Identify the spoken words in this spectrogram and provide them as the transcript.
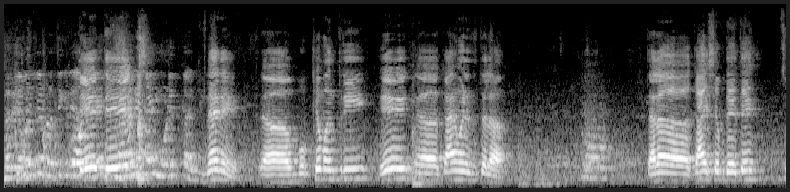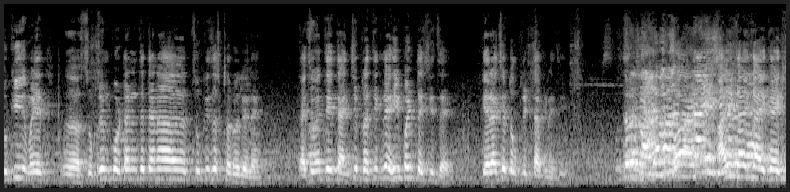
मुख्यमंत्री प्रतिक्रिया ते- ते- नाही. नाही मुख्यमंत्री हे काय म्हणायचं त्याला? त्याला काय शब्द येते चुकी म्हणजे सुप्रीम कोर्टाने तर त्यांना चुकीचंच ठरवलेलं आहे. त्याच्यामुळे ते त्यांची प्रतिक्रिया ही पण तशीच आहे. केराच्या टोपलीत टाकण्याची. पण ऐक ऐक ऐक ऐक.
